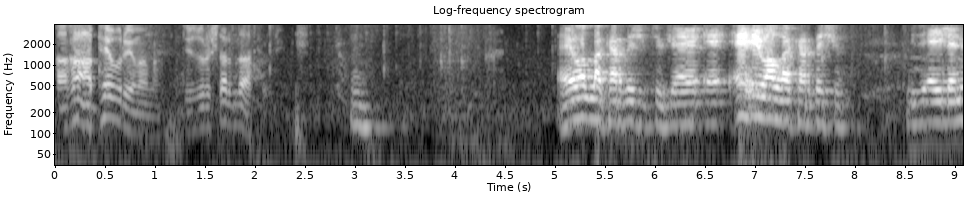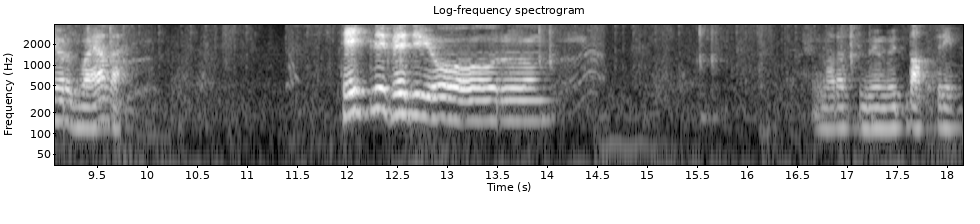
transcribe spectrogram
Kanka AP vuruyorum ama. Düz vuruşlarım da AP vuruyor. Eyvallah kardeşim Twitch. E- e- eyvallah kardeşim. Biz eğleniyoruz baya da. Teklif ediyorum. Şunlara sümüğümü dattırayım.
